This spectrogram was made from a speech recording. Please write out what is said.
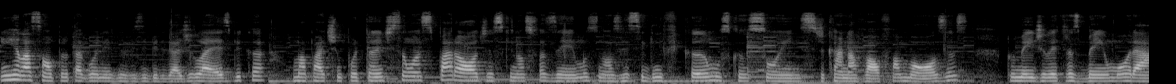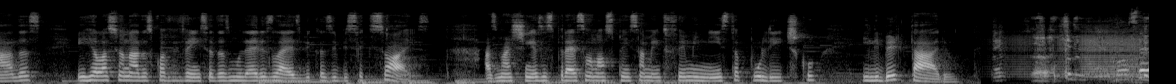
Em relação ao protagonismo e visibilidade lésbica, uma parte importante são as paródias que nós fazemos. Nós ressignificamos canções de carnaval famosas por meio de letras bem humoradas e relacionadas com a vivência das mulheres lésbicas e bissexuais. As marchinhas expressam nosso pensamento feminista, político e libertário. Você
